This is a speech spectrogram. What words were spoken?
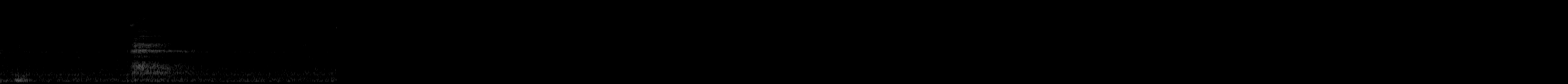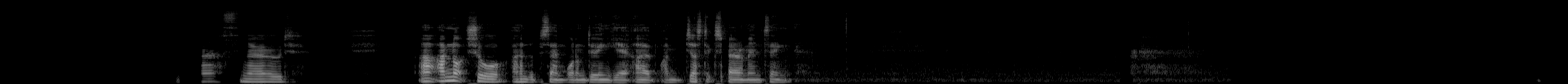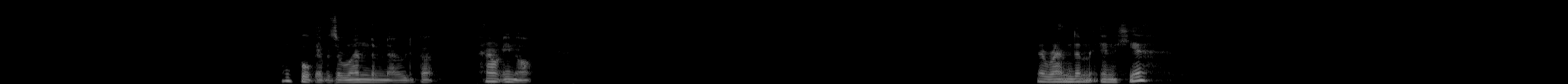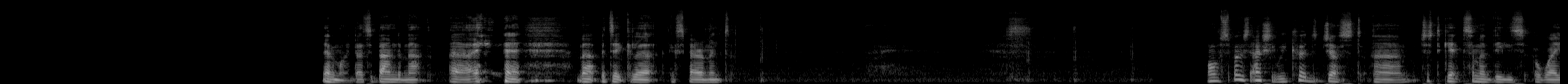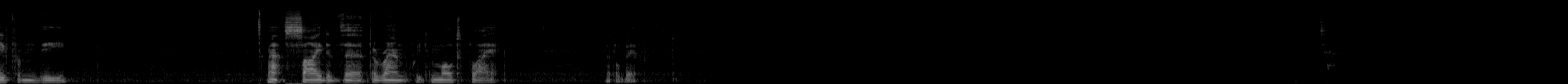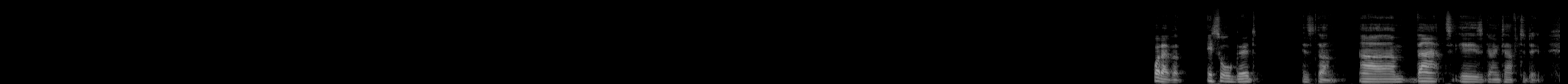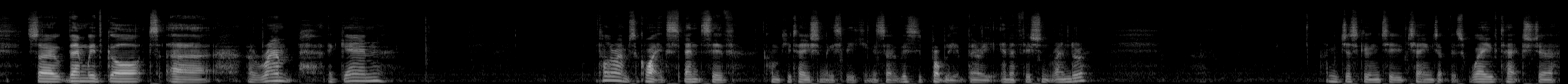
Math node. Uh, I'm not sure 100% what I'm doing here. I, I'm just experimenting. I thought there was a random node, but apparently not. A random in here. Never mind, let's abandon that, uh, that particular experiment. I suppose actually we could just, um, just to get some of these away from the that side of the, the ramp, we can multiply it a little bit. Whatever. It's all good. It's done. Um, that is going to have to do. So then we've got uh, a ramp again. Color ramps are quite expensive, computationally speaking, so this is probably a very inefficient renderer. I'm just going to change up this wave texture.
